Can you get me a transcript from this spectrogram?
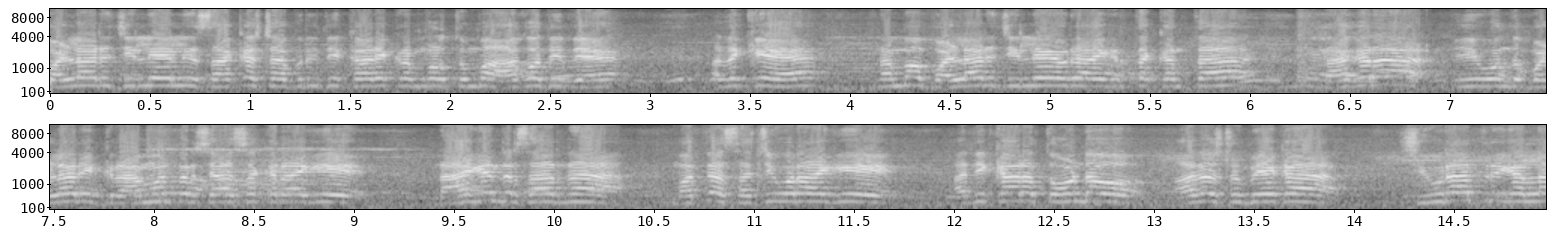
ಬಳ್ಳಾರಿ ಜಿಲ್ಲೆಯಲ್ಲಿ ಸಾಕಷ್ಟು ಅಭಿವೃದ್ಧಿ ಕಾರ್ಯಕ್ರಮಗಳು ತುಂಬ ಆಗೋದಿದೆ. ಅದಕ್ಕೆ ನಮ್ಮ ಬಳ್ಳಾರಿ ಜಿಲ್ಲೆಯವರೇ ಆಗಿರ್ತಕ್ಕಂಥ ನಗರ ಈ ಒಂದು ಬಳ್ಳಾರಿ ಗ್ರಾಮಾಂತರ ಶಾಸಕರಾಗಿ ನಾಗೇಂದ್ರ ಸಾರ್ನ ಮತ್ತೆ ಸಚಿವರಾಗಿ ಅಧಿಕಾರ ತಗೊಂಡು ಆದಷ್ಟು ಬೇಗ ಶಿವರಾತ್ರಿಗೆಲ್ಲ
